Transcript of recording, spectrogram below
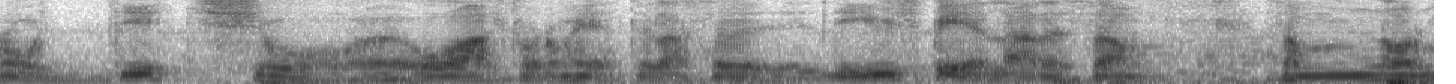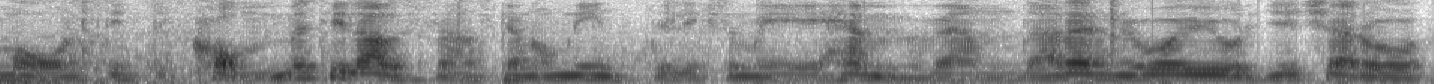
Rodic och, och, allt vad de heter. Alltså, det är ju spelare som, som normalt inte kommer till Allsvenskan om det inte liksom är hemvändare. Nu var ju Jurgic här och,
